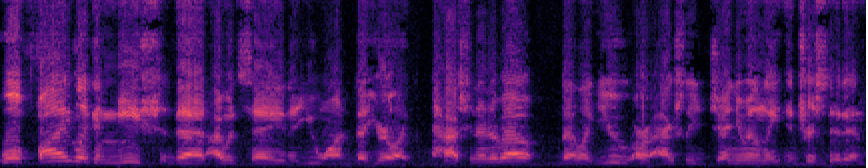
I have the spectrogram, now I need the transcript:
Well, find like a niche that I would say that you want that you're like passionate about that like you are actually genuinely interested in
